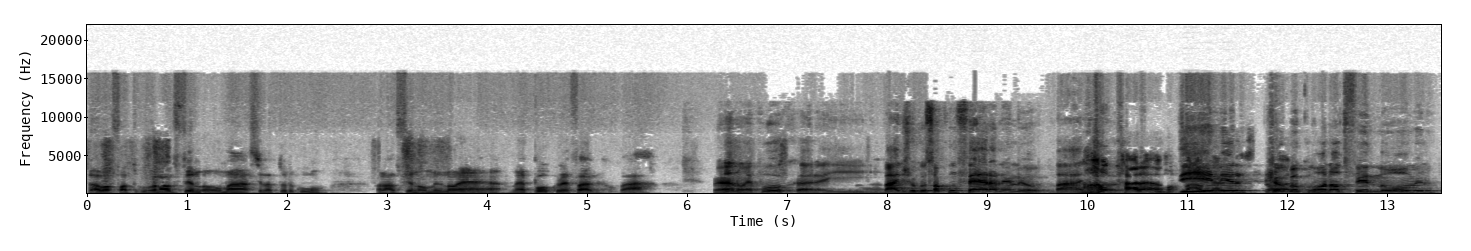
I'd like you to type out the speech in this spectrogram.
Dá uma foto com o Ronaldo Fenômeno, uma assinatura com o Ronaldo Fenômeno não é, não é pouco, né, Fábio? Vá. Não, não é pouco, cara. E ah. Bah, jogou só com fera, né, meu? Bah, oh, cara, o Denner jogou com o Ronaldo Fenômeno.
